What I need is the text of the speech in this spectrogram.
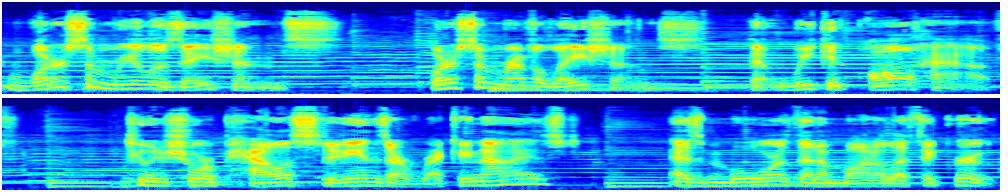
what are some realizations, what are some revelations that we can all have to ensure Palestinians are recognized as more than a monolithic group,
